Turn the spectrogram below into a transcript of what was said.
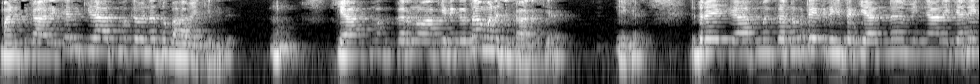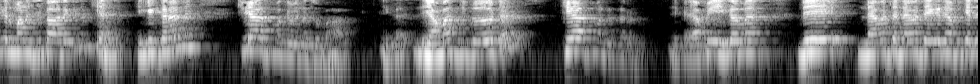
මනසිකාරයකැන කිරාත්මක වෙන ස්වභාවය කෙනෙක ක්‍යාත්මක කරනවා කෙනෙ කරතා මනසිකාර කිය ඒක. එතර ඒ ක්‍රියාත්ම කරනට එක හිත කියන්න විඤ්ඥාන කියන එක මනසිකාරකන කියන්න. එක කරන්න ක්‍රියාත්මක වෙන ස්වභාව එක යමත් දිගට ක්‍රියාත්මක කරන එක අපි එකම දේ නැවත නැවතේගෙන අප කෙන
